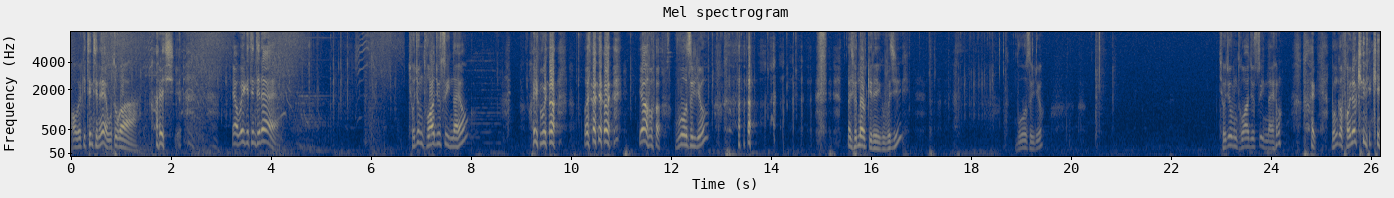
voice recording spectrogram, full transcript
어왜 이렇게 튼튼해 오토가? 아이씨. 야 왜 이렇게 튼튼해? 저 좀 도와줄 수 있나요? 아니 뭐야. 어, 야, 뭐, 무엇을요? 아, 존나 웃기네, 이거 뭐지? 무엇을요? 저 좀 도와줄 수 있나요? 뭔가 번역해 느낌.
